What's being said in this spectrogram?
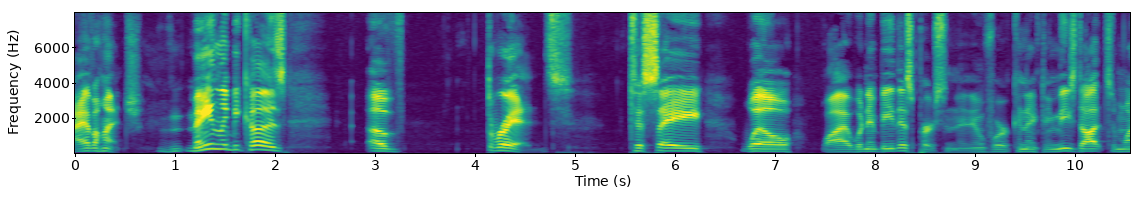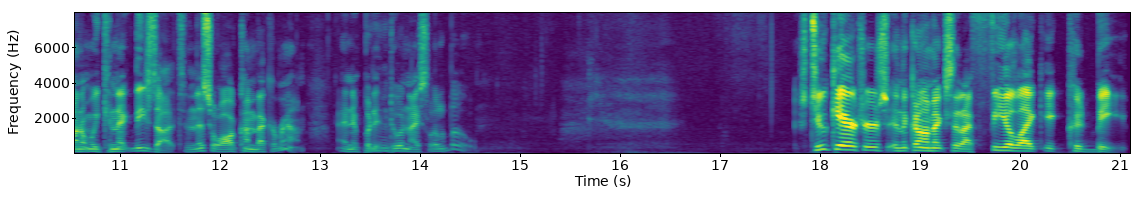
I have a hunch, mainly because of threads to say, well, why wouldn't it be this person? And if we're connecting these dots, and why don't we connect these dots? And this will all come back around, and then put it mm-hmm. into a nice little bow. There's two characters in the comics that I feel like it could be.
